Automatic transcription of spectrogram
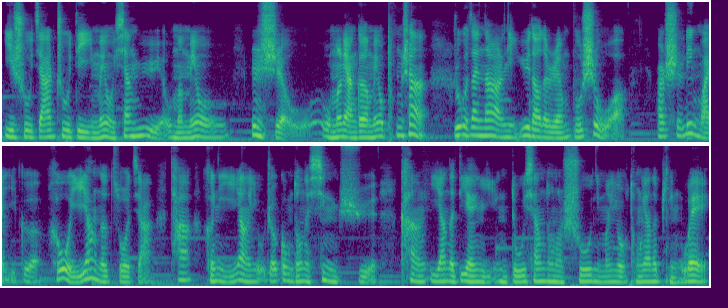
艺术家驻地没有相遇，我们没有认识，我们两个没有碰上，如果在那儿你遇到的人不是我，而是另外一个和我一样的作家，他和你一样有着共同的兴趣，看一样的电影，读相同的书，你们有同样的品味，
